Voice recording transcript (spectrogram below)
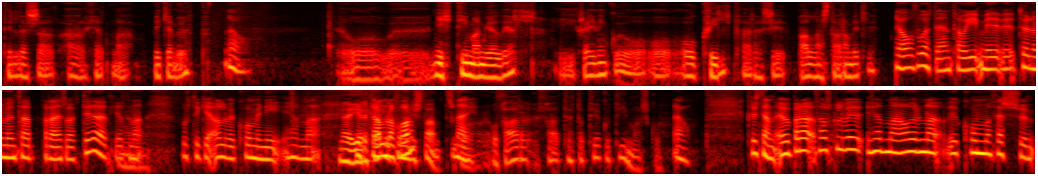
til þess að, að hérna, byggja mig upp Já, og uh, nýtt tíman mjög vel í hreyfingu og, og, og kvild, það er þessi balans þar á milli. Já, þú ert en þá í, við, tölum um það bara eins og eftir að hérna, þú ert ekki alveg komin í hérna, Nei, ég er ekki alveg komin form. í stand, sko, og þar, það, þetta tekur tíma, sko. Já, Kristján, ef við bara, þá skulum við hérna áður en að við komum að þessum,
